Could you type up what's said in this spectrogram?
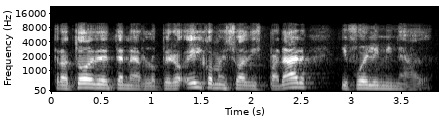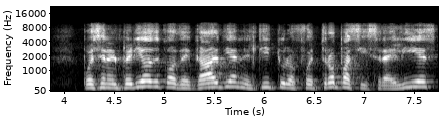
trató de detenerlo, pero él comenzó a disparar y fue eliminado. Pues en el periódico The Guardian el título fue Tropas israelíes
